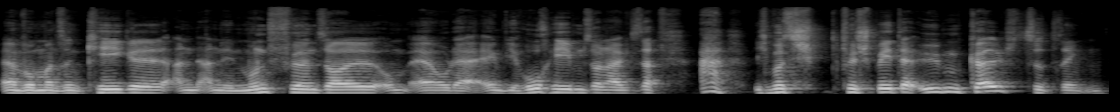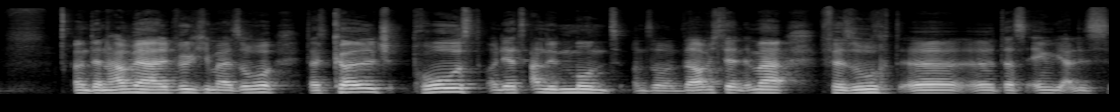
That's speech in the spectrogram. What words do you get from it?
äh, wo man so einen Kegel an, an den Mund führen soll um, äh, oder irgendwie hochheben soll. Da habe ich gesagt, ah, ich muss für später üben, Kölsch zu trinken. Und dann haben wir halt wirklich immer so das Kölsch, Prost und jetzt an den Mund und so. Und da habe ich dann immer versucht, äh, äh, das irgendwie alles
